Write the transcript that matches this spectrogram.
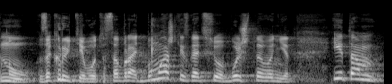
ну, закрыть его, собрать бумажки, сказать, все, больше этого нет. И там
